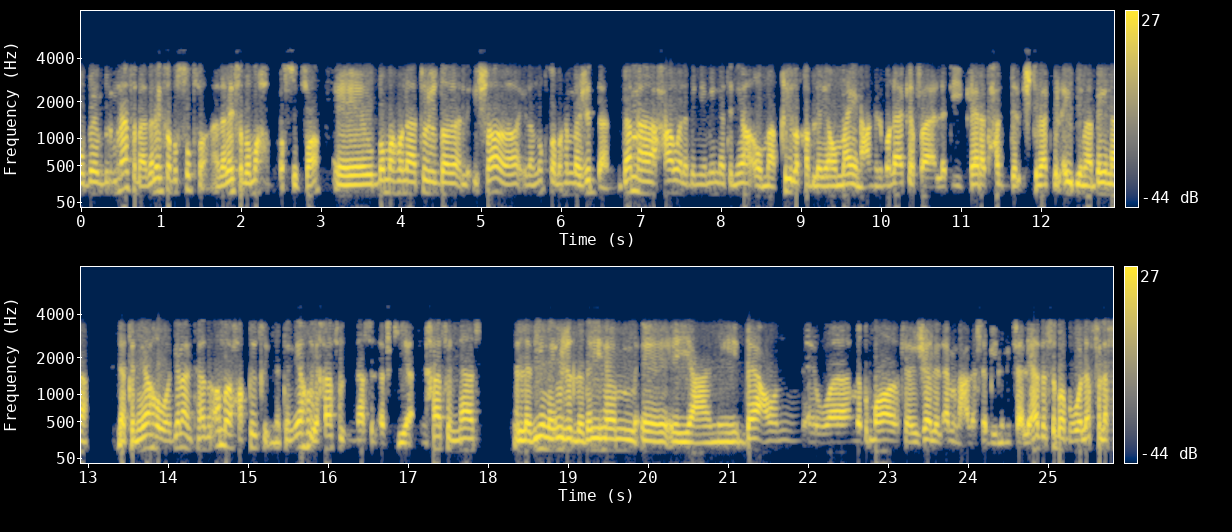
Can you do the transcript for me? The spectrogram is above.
وبالمناسبة هذا ليس بالصدفة هذا ليس بمحض الصدفة. إيه، ربما هنا تجدر الإشارة إلى نقطة مهمة جدا. عندما حاول بنيامين نتنياهو أو ما قيل قبل يومين عن المناكفة التي كانت حد الاشتباك بالأيدي ما بين نتنياهو وجلنت هذا أمر حقيقي. نتنياهو يخاف الناس الأذكياء يخاف الناس الذين يوجد لديهم آه، يعني باع ومضمار كرجال الأمن على سبيل المثال. لهذا السبب هو لف لف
